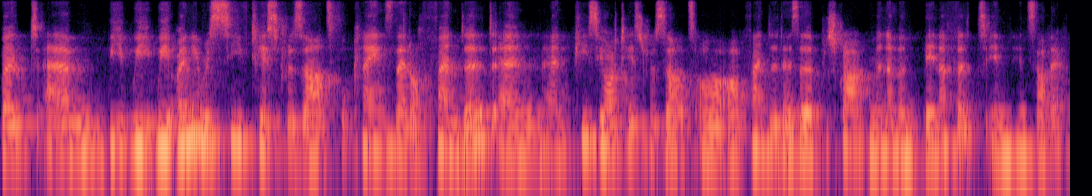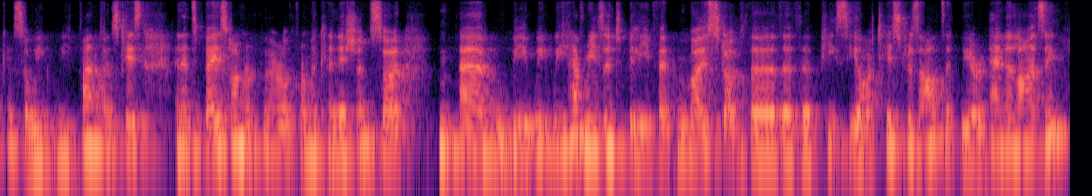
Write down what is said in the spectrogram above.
but um, we, we, we only receive test results for claims that are funded and, and PCR test results are, are funded as a prescribed minimum benefit in, in South Africa. So we, we fund those tests and it's based on referral from a clinician. So um, we, we, we have reason to believe that most of the, the, the PCR test results that we are analyzing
